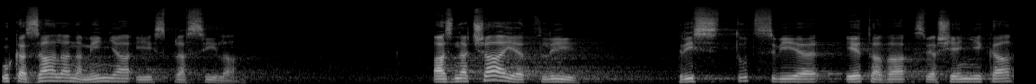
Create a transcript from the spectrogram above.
указала на меня и спросила, означает ли присутствие этого священника,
